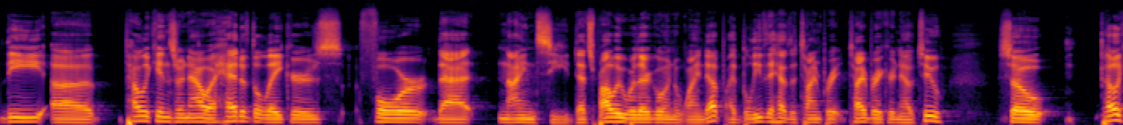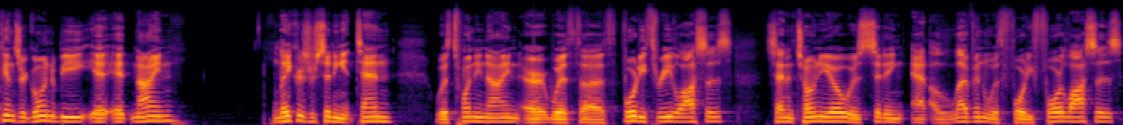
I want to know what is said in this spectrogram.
The uh, Pelicans are now ahead of the Lakers for that nine seed. That's probably where they're going to wind up. I believe they have the time tiebreaker now, too. So Pelicans are going to be at nine. Lakers are sitting at 10 with 29 or with uh, 43 losses. San Antonio is sitting at 11 with 44 losses.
